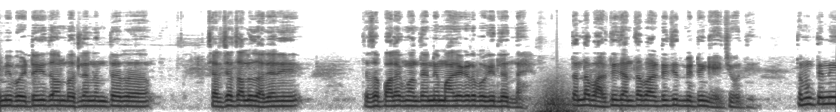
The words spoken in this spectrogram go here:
मी बैठकीत जाऊन बसल्यानंतर चर्चा चालू झाली आणि तसं पालकमंत्र्यांनी माझ्याकडे बघितलंच नाही. त्यांना भारतीय जनता पार्टीचीच मिटिंग घ्यायची होती. तर मग त्यांनी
